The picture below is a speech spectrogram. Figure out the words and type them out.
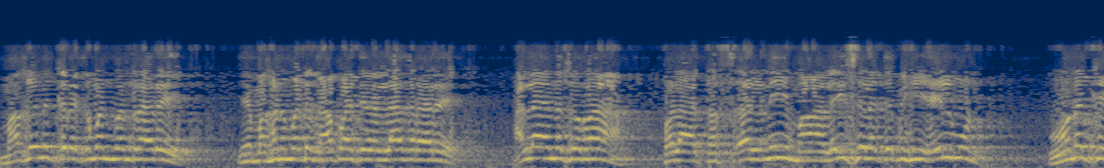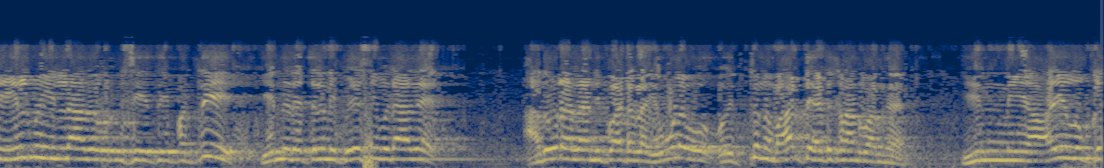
மகனுக்கு ரெக்கமெண்ட் பண்றாரு. என் மகனை மட்டும் காப்பாற்ற இல்லாங்கிறாரு அல்ல என்ன சொல்றான்? பல தஸ்அல்னி மா சில கபிகி பிஹி இல்முன். உனக்கு இல்மு இல்லாத ஒரு விஷயத்தை பற்றி என்னிடத்துல நீ பேசி விடாதே அதோட அல்லாஹ் நிப்பாட்டல எவ்வளவு எத்தனை வார்த்தை எடுக்கலாம் பாருங்க. இன்னி அயலுக்க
